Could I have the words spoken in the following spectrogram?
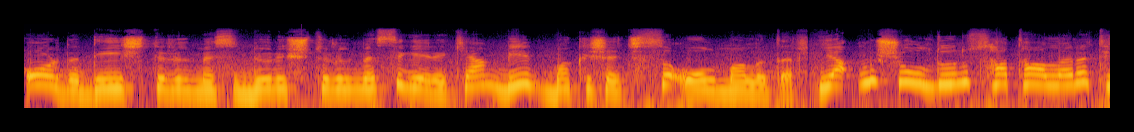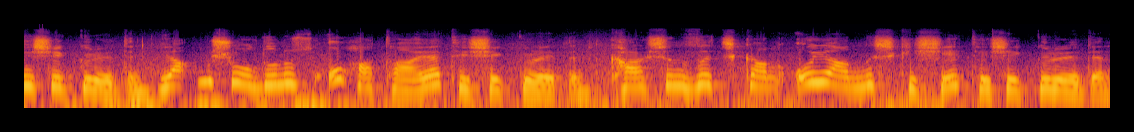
orada değiştirilmesi, dönüştürülmesi gereken bir bakış açısı olmalıdır. Yapmış olduğunuz hatalara teşekkür edin. Yapmış olduğunuz o hataya teşekkür edin. Karşınıza çıkan o yanlış kişiye teşekkür edin.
